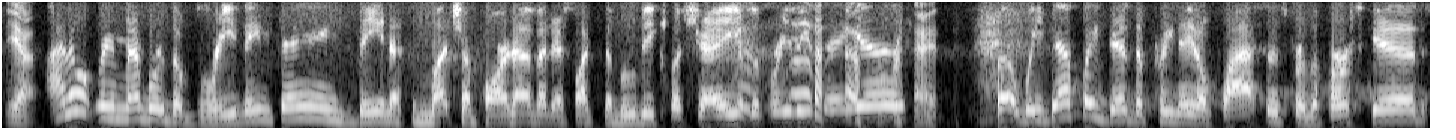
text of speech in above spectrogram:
Yeah. I don't remember the breathing thing being as much a part of it as like the movie cliche of the breathing thing is. Right. But we definitely did the prenatal classes for the first kid.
